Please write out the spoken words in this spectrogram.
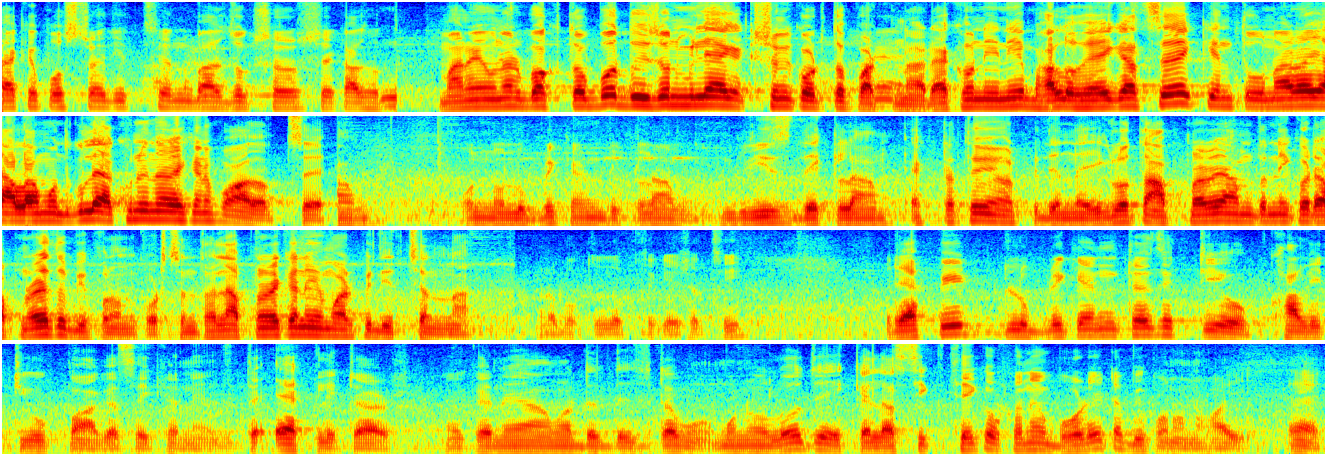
তাকে প্রশ্রয় দিচ্ছেন বা যোগ সে কাজ হচ্ছে। মানে ওনার বক্তব্য দুইজন মিলে এক একসঙ্গে করতে পার্টনার এখন ইনি ভালো হয়ে গেছে কিন্তু ওনার ওই আলামতগুলো এখন এনার এখানে পাওয়া যাচ্ছে। অন্য লুব্রিক্যান্ট দেখলাম গ্রিজ দেখলাম একটাতেও এমআরপি দেন না এগুলো তো আপনারাই আমদানি করে আপনারাই তো বিপণন করছেন। তাহলে আপনারা কেন এমআরপি দিচ্ছেন না? আমরা বক্তব্য থেকে এসেছি। র্যাপিড লুব্রিকেন্টের যে টিউব খালি টিউব পাওয়া গেছে এখানে, যেটা এক লিটার এখানে আমাদের যেটা মনে হলো যে ক্লাসিক থেকে ওখানে ভরে এটা বিপণন হয়, এক।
